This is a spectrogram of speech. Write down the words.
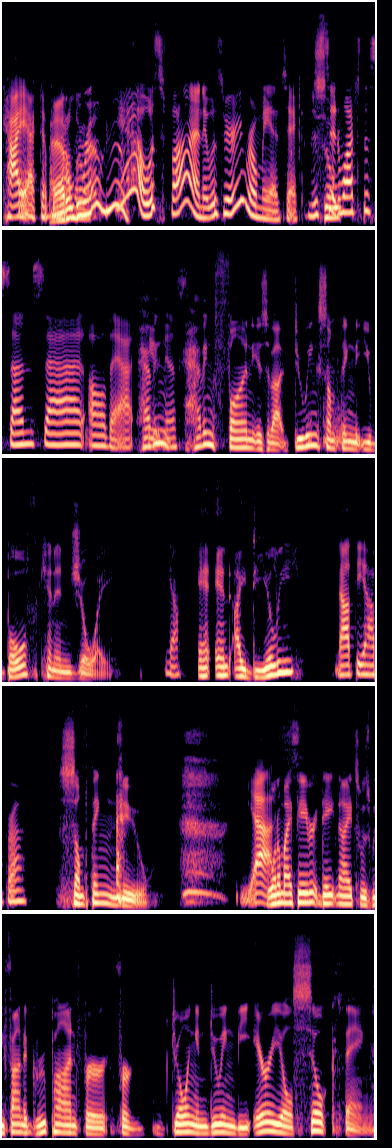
kayaked up paddled around, yeah. Yeah, it was fun. It was very romantic. Just sit and watch the sunset, all that having cuteness. having fun is about doing something that you both can enjoy. Yeah. And, and ideally Not the opera. something new. Yeah. One of my favorite date nights was we found a Groupon for for going and doing the aerial silk thing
